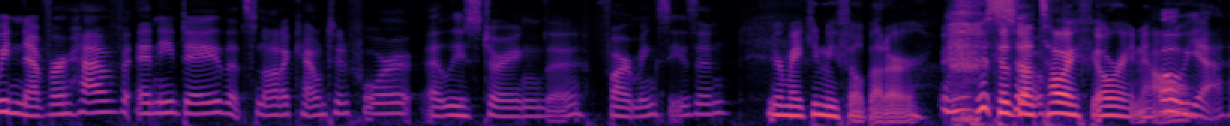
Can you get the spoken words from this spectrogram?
we never have any day that's not accounted for, at least during the farming season. You're making me feel better because So- that's how I feel right now. Oh, yeah.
